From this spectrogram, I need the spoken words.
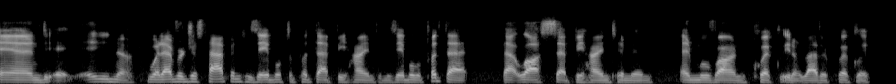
And eh, you know whatever just happened, he's able to put that behind him. He's able to put that that lost set behind him and and move on quickly, you know, rather quickly.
